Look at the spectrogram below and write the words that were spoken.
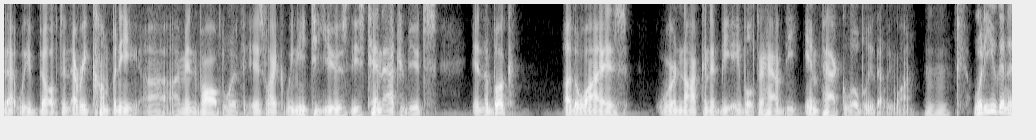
that we've built, and every company uh, I'm involved with is like, we need to use these ten attributes in the book, otherwise we're not going to be able to have the impact globally that we want. what are you going to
